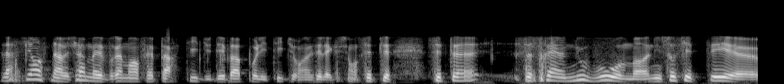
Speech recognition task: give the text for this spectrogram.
la science n'a jamais vraiment fait partie du débat politique durant les élections. C'est, c'est un, ce serait un nouveau mode, une société euh,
